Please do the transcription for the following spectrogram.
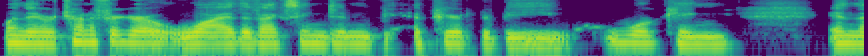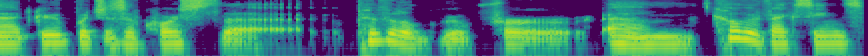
when they were trying to figure out why the vaccine didn't be, appear to be working in that group, which is, of course, the pivotal group for um, COVID vaccines.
